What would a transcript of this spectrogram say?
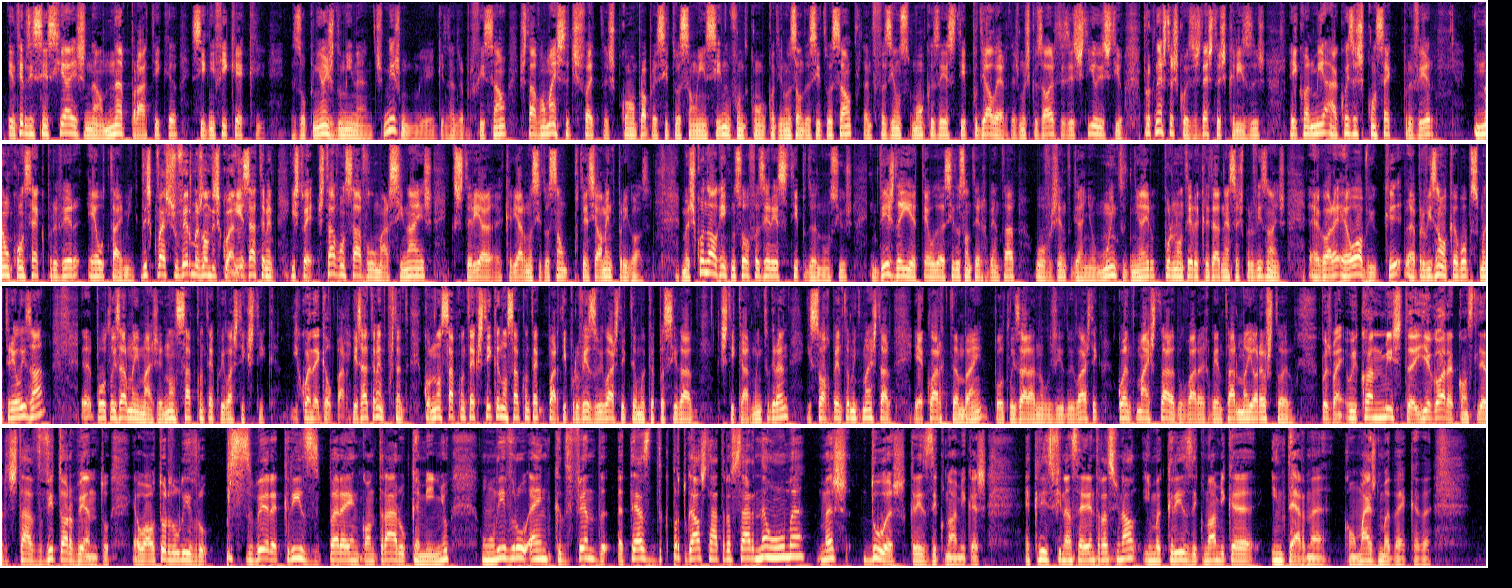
em termos essenciais, não. Na prática, significa que as opiniões dominantes, mesmo dentro da profissão, estavam mais satisfeitas com a própria situação em si, no fundo com a continuação da situação, portanto faziam-se mocas a esse tipo de alertas, mas que os alertas existiam, existiam. Porque nestas coisas, destas crises, a economia há coisas que consegue prever não consegue prever é o timing. Diz que vai chover, mas não diz quando. Exatamente. Isto é, estavam-se a avolumar sinais que estaria a criar uma situação potencialmente perigosa. Mas quando alguém começou a fazer esse tipo de anúncios, desde aí até a situação ter rebentado, houve gente que ganhou muito dinheiro por não ter acreditado nessas previsões. Agora, é óbvio que a previsão acabou por se materializar. Eh, para utilizar uma imagem, não sabe quanto é que o elástico estica. E quando é que ele parte? Exatamente. Portanto, como não sabe quanto é que estica, não sabe quanto é que parte. E por vezes o elástico tem uma capacidade de esticar muito grande e só rebenta muito mais tarde. É claro que também, para utilizar a analogia do elástico, quanto mais tarde levar a arrebentar, maior é o estouro. Pois bem, o economista e agora Conselheiro de Estado Vítor Bento é o autor do livro Perceber a Crise para Encontrar o Caminho, um livro em que defende a tese de que Portugal está a atravessar não uma, mas duas crises económicas. A crise financeira internacional e uma crise económica interna, com mais de uma década.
